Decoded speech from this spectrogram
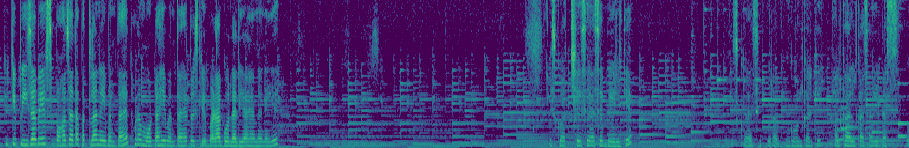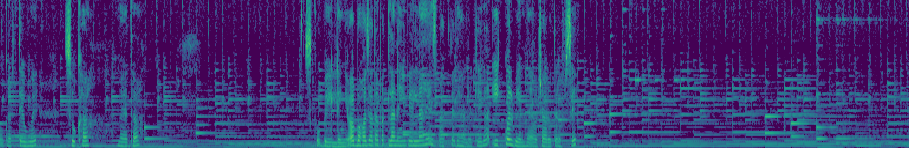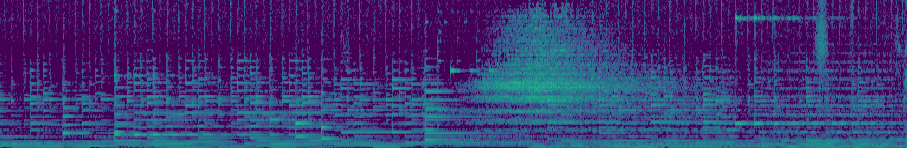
क्योंकि पिज़्ज़ा बेस बहुत ज़्यादा पतला नहीं बनता है, थोड़ा मोटा ही बनता है तो इसलिए बड़ा गोला लिया है मैंने ये। इसको अच्छे से ऐसे बेल के, इसको ऐसे पूरा गोल करके हल्का हल्का सा ये दस वो करते हुए सूखा मैदा, इसको बेल लेंगे। और बहुत ज़्यादा पतला नहीं बेलना है, इस बात का ध्यान रखिएगा। इक्वल बेलना है और चारों तरफ़ से।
